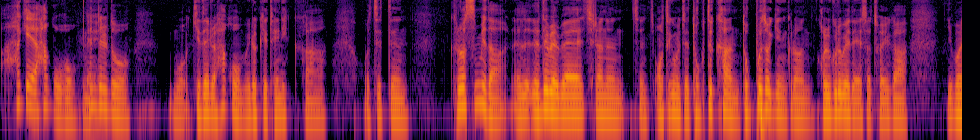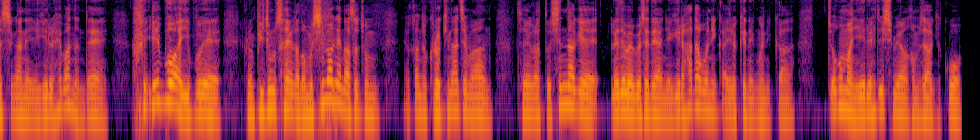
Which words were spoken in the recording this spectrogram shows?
하게 하고 네. 팬들도 뭐 기대를 하고 뭐 이렇게 되니까 어쨌든 그렇습니다. 레드벨벳이라는 어떻게 보면 독특한 독보적인 그런 걸그룹에 대해서 저희가 이번 시간에 얘기를 해봤는데 1부와 2부의 그런 비중 차이가 너무 심하게 나서 좀 약간 좀 그렇긴 하지만 저희가 또 신나게 레드벨벳에 대한 얘기를 하다 보니까 이렇게 된 거니까 조금만 이해를 해주시면 감사하겠고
